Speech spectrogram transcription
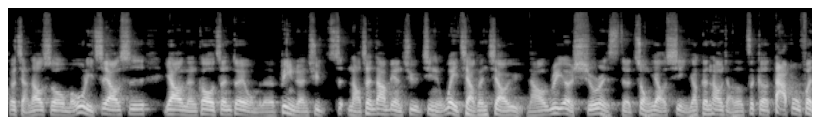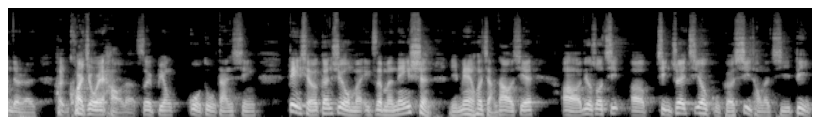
就讲到说，我们物理治疗师要能够针对我们的病人去脑震荡病人去进行卫教跟教育，然后 reassurance 的重要性，要跟他们讲说，这个大部分的人很快就会好了，所以不用过度担心，并且根据我们 examination 里面会讲到一些呃，例如说肌呃颈椎肌肉骨骼系统的疾病，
